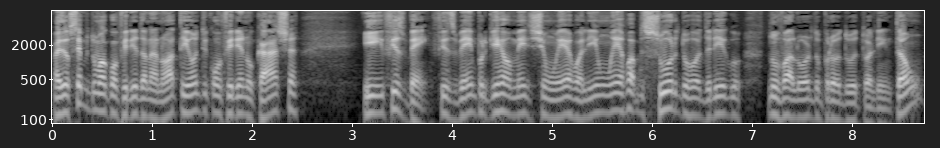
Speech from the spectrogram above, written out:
Mas eu sempre dou uma conferida na nota e ontem conferi no caixa. E fiz bem, fiz bem porque realmente tinha um erro ali, um erro absurdo, Rodrigo, no valor do produto ali. Então,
